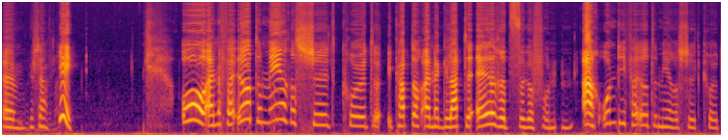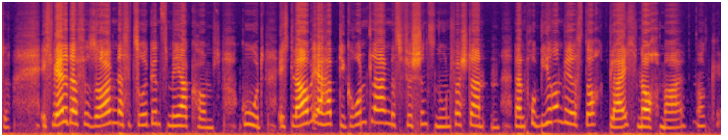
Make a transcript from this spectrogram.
ähm, geschafft. Yay! Oh, eine verirrte Meeresschildkröte. Ich habe doch eine glatte L-Ritze gefunden. Ach, und die verirrte Meeresschildkröte. Ich werde dafür sorgen, dass sie zurück ins Meer kommt. Gut, ich glaube, ihr habt die Grundlagen des Fischens nun verstanden. Dann probieren wir es doch gleich nochmal. Okay.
